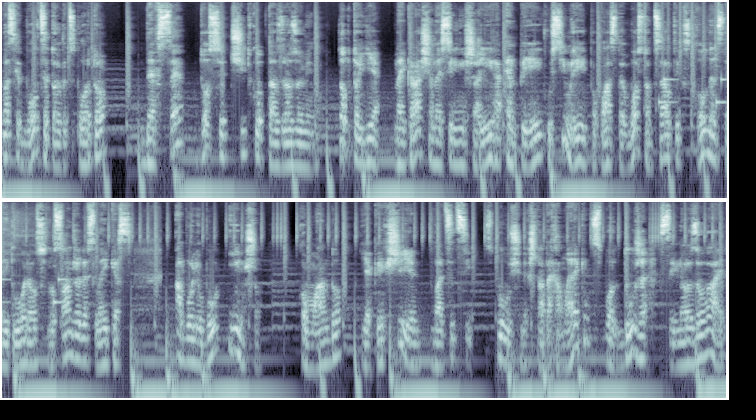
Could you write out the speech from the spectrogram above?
Баскетбол це той вид спорту, де все досить чітко та зрозуміло. Тобто є найкраща, найсильніша ліга NBA, усі мріють попасти в Boston Celtics, Golden State Warriors, Los Angeles Lakers або любу іншу команду, яких ще є 27. В Сполучених Штатах Америки спорт дуже сильно розвивають,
